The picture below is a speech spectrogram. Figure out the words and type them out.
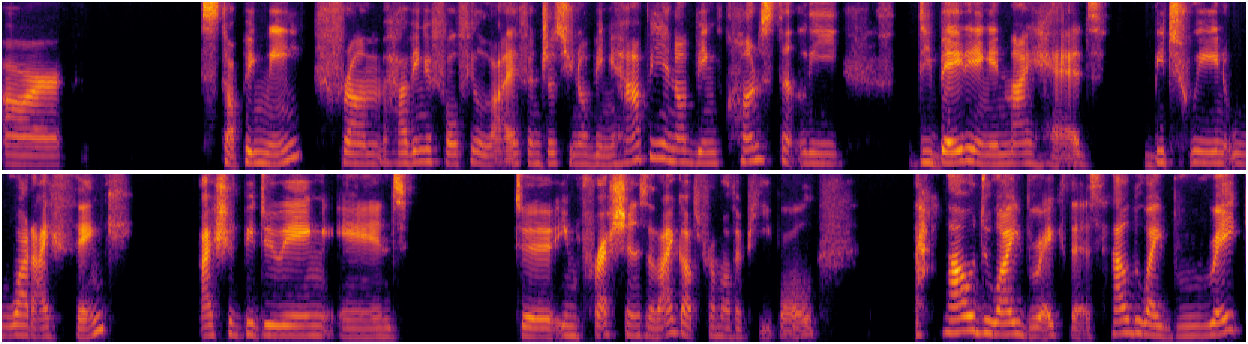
are stopping me from having a fulfilled life and just you know being happy and not being constantly debating in my head between what I think I should be doing and the impressions that I got from other people. How do I break this? How do I break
